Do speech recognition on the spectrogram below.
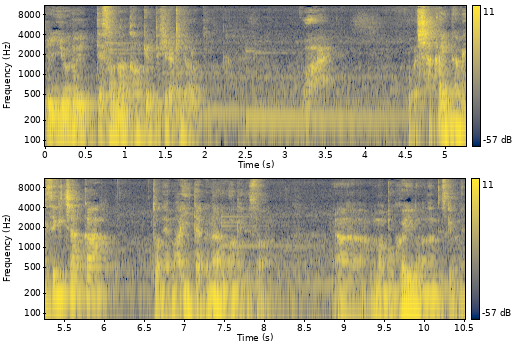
でいろいろ言ってそんなの関係って開き直ると。おい。おい社会なめすぎちゃうか？とね、まあ、言いたくなるわけですわ。あまあ僕が言うのもなんですけどね。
